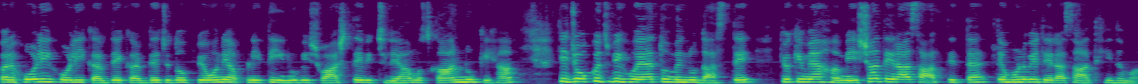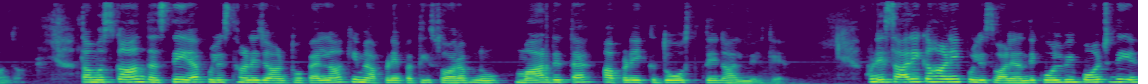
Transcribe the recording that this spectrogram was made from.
ਪਰ ਹੌਲੀ-ਹੌਲੀ ਕਰਦੇ ਕਰਦੇ ਜਦੋਂ ਪਿਓ ਨੇ ਆਪਣੀ ਧੀ ਨੂੰ ਵਿਸ਼ਵਾਸ ਦੇ ਵਿੱਚ ਲਿਆ, ਮੁਸਕਾਨ ਨੂੰ ਕਿਹਾ ਕਿ ਜੋ ਕੁਝ ਵੀ ਹੋਇਆ ਤੂੰ ਮੈਨੂੰ ਦੱਸ ਦੇ, ਕਿਉਂਕਿ ਮੈਂ ਹਮੇਸ਼ਾ ਤੇਰਾ ਸਾਥ ਦਿੱਤਾ ਹੈ ਤੇ ਹੁਣ ਵੀ ਤੇਰਾ ਸਾਥ ਹੀ ਦੇਵਾਂਗਾ। ਤਾਂ ਮੁਸਕਾਨ ਦੱਸਦੀ ਹੈ ਪੁਲਿਸ ਥਾਣੇ ਜਾਣ ਤੋਂ ਪਹਿਲਾਂ ਕਿ ਮੈਂ ਆਪਣੇ ਪਤੀ ਸੌਰਭ ਨੂੰ ਮਾਰ ਦਿੱਤਾ ਆਪਣੇ ਇੱਕ ਦੋਸਤ ਦੇ ਨਾਲ ਮਿਲ ਕੇ। ਹੁਣ ਇਹ ਸਾਰੀ ਕਹਾਣੀ ਪੁਲਿਸ ਵਾਲਿਆਂ ਦੇ ਕੋਲ ਵੀ ਪਹੁੰਚਦੀ ਹੈ।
